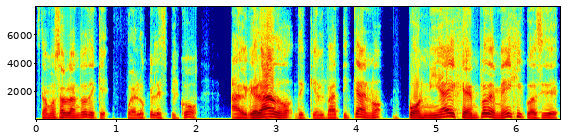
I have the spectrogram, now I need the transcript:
estamos hablando de que fue lo que les picó, al grado de que el Vaticano ponía ejemplo de México, así de,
